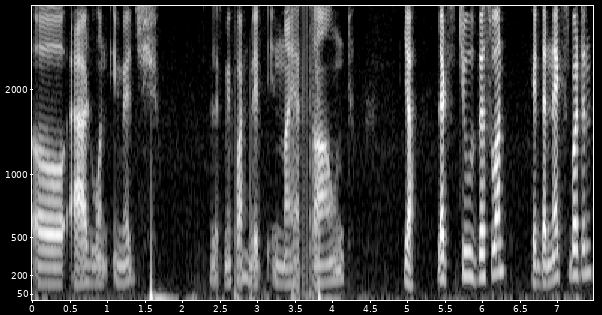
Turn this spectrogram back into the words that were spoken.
uh, add one image. Let me find it in my account. Yeah let's choose this one. Hit the next button.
